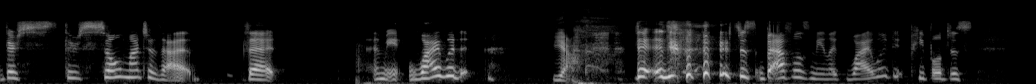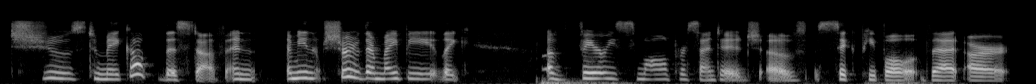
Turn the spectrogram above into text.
there's there's so much of that that i mean why would Yeah. it just baffles me. Like, why would people just choose to make up this stuff? And I mean, sure, there might be like a very small percentage of sick people that are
